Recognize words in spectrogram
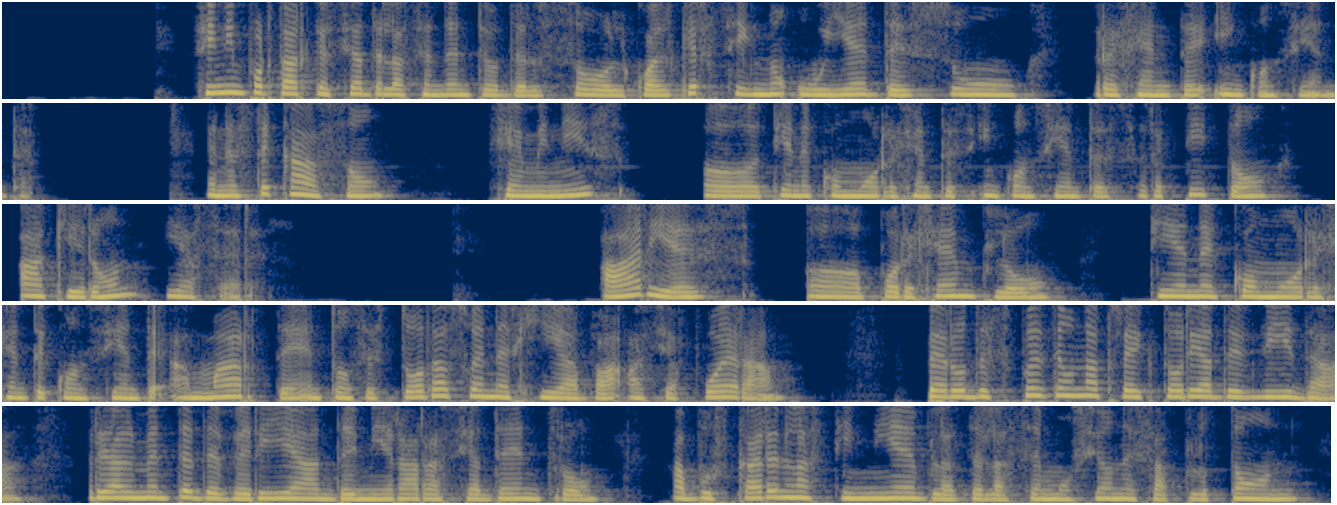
Sin importar que sea del ascendente o del sol, cualquier signo huye de su regente inconsciente. En este caso, Géminis uh, tiene como regentes inconscientes, repito, a Quirón y a Ceres. Aries, uh, por ejemplo, tiene como regente consciente a Marte, entonces toda su energía va hacia afuera. Pero después de una trayectoria de vida realmente debería de mirar hacia adentro, a buscar en las tinieblas de las emociones a Plutón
